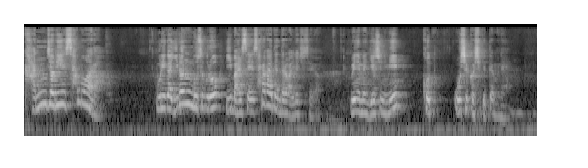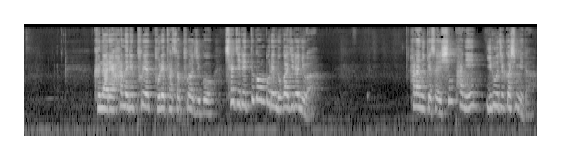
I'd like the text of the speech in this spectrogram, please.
간절히 사모하라. 우리가 이런 모습으로 이 말세에 살아가야 된다고 알려주세요. 왜냐하면 예수님이 곧 오실 것이기 때문에. 그날에 하늘이 불에, 불에 타서 풀어지고 체질이 뜨거운 불에 녹아지려니와 하나님께서의 심판이 이루어질 것입니다.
